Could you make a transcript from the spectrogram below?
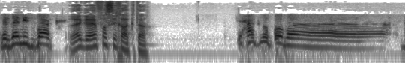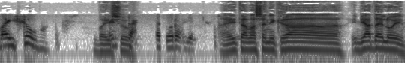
וזה נדבק. רגע, איפה שיחקת? שיחקנו פה ב... ביישוב. ביישוב. היית מה שנקרא עם יד האלוהים.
